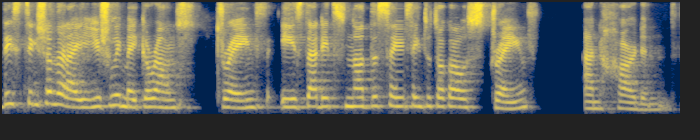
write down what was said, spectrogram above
distinction that i usually make around strength is that it's not the same thing to talk about strength and hardened.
